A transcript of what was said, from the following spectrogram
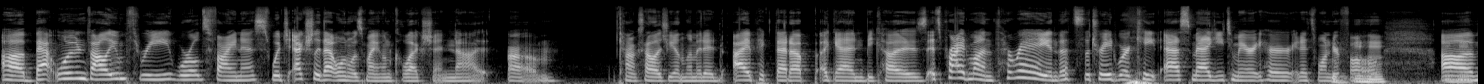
uh, batwoman volume 3 world's finest which actually that one was my own collection not um, Comixology Unlimited. I picked that up again because it's Pride Month, hooray! And that's the trade where Kate asks Maggie to marry her, and it's wonderful. Um,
